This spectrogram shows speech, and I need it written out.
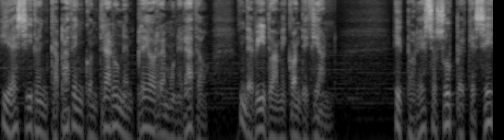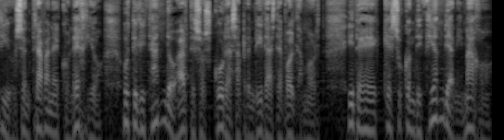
y he sido incapaz de encontrar un empleo remunerado debido a mi condición y por eso supe que Sirius entraba en el colegio utilizando artes oscuras aprendidas de Voldemort y de que su condición de animago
